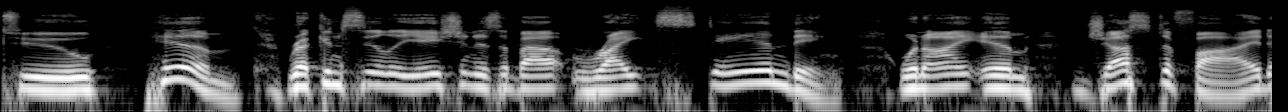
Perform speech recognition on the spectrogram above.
to him. Reconciliation is about right standing. When I am justified,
